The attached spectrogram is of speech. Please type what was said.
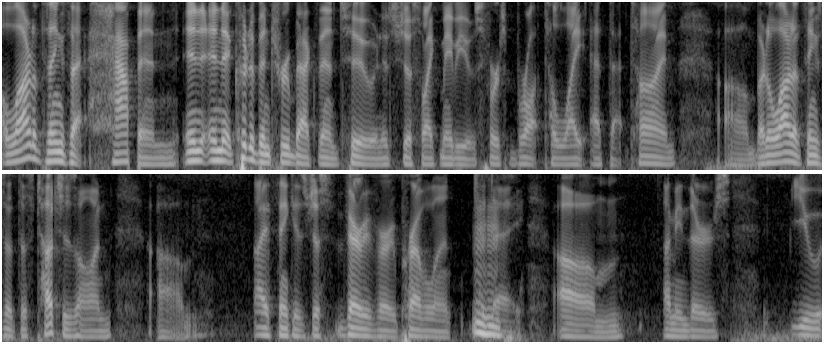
a lot of things that happen, and and it could have been true back then too, and it's just like maybe it was first brought to light at that time, um, but a lot of things that this touches on, um, I think is just very very prevalent today. Um, I mean, there's you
